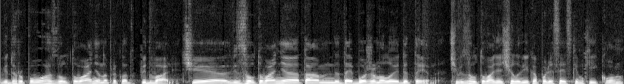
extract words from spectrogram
від групового зґвалтування, наприклад, в підвалі, чи від зґвалтування там, не дай Боже, малої дитини, чи від зґвалтування чоловіка поліцейським кійком.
